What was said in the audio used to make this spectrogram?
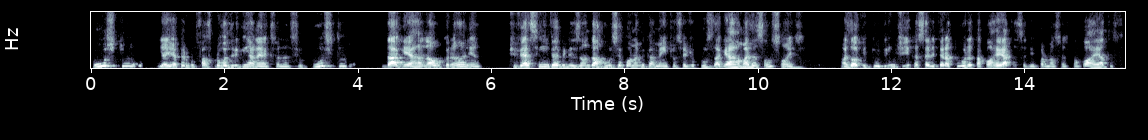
custo, e aí a pergunta faço para o Rodrigo em anexo, né? se o custo da guerra na Ucrânia tivesse inviabilizando a Rússia economicamente, ou seja, o custo da guerra mais as sanções. Mas, ao que tudo indica, se a literatura está correta, se as informações estão corretas,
